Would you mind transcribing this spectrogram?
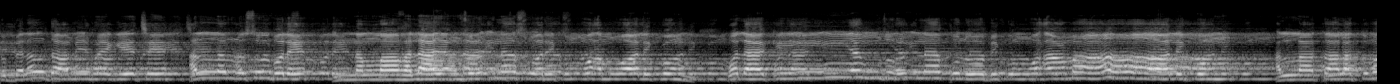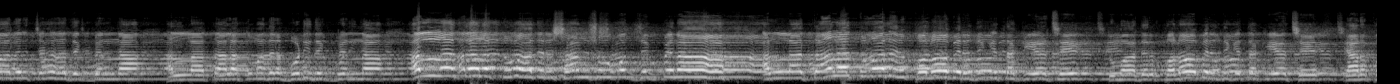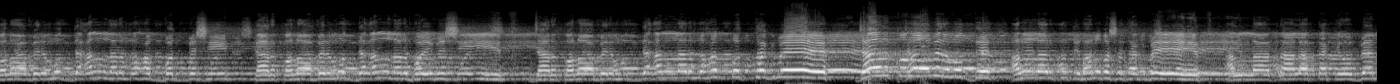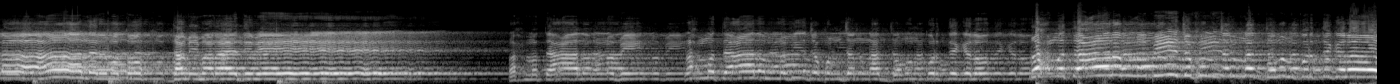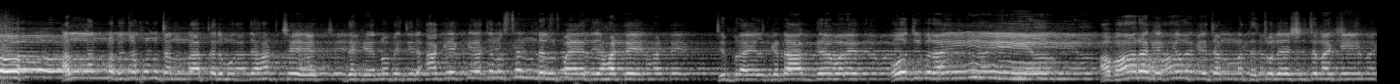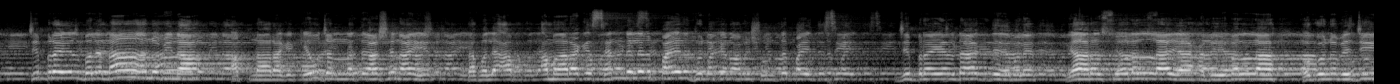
তো বেলাল দামি হয়ে গিয়েছে। আল্লাহর রাসূল বলে, ইন্নাল্লাহ লা ইয়ানজুরু ইলা সুওয়ারিকুম ওয়া আমওয়ালিকুম, ওয়ালাকিন ইলা কুলুবিকুম ওয়া আমালিকুম আল্লাহ তাআলা তোমাদের চেহারা দেখবেন না, আল্লাহ তাআলা তোমাদের বডি দেখবেন না, আল্লাহ তাআলা তোমাদের শান শৌকত দেখবে না, আল্লাহ তাআলা তোমাদের কলবের দিকে তাকিয়ে আছে, তোমাদের কলবের দিকে তাকিয়ে আছে, কার কলবের মধ্যে আল্লাহর মোহাব্বত বেশি, কার কলবের মধ্যে আল্লাহর ভয় বেশি, যার কলবের মধ্যে আল্লাহর মোহাব্বত থাকবে, যার কলবের মধ্যে আল্লাহর প্রতি ভালোবাসা থাকবে, আল্লাহ তাআলা তাকেও বেলালের মতো দামি বানায় দিবে। রহমতে আলম নবী, রহমতে আলম নবী যখন জান্নাত করতে গেল, রহমতে আলম নবী যখন জান্নাত করতে গেল, আল্লাহ নবী যখন জান্নাতের মধ্যে হাঁটছে, দেখে নবীজির আগে কে যেন স্যান্ডেল পায়ে দিয়ে হাঁটে। জিব্রাইলকে ডাক দিয়ে বলে, ও জিব্রাইল আমার আগে কেউ কে জান্নাতে চলে এসেছে নাকি? জিব্রাইল বলে, না নবী না, আপনার আগে কেউ জান্নাতে আসে নাই। তাহলে আমার আগে স্যান্ডেলের পায়ের ধ্বনি কেন আমি শুনতে পাইতেছি? জিব্রাইল ডাক দিয়ে বলে, ইয়া রাসূলুল্লাহ, ইয়া হাবিবাল্লাহ, ওগো নবীজি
